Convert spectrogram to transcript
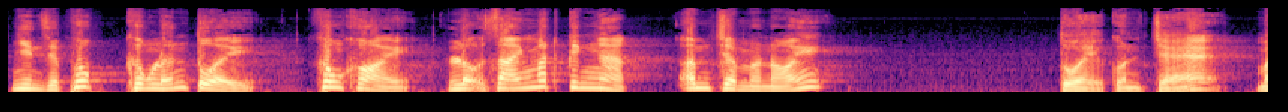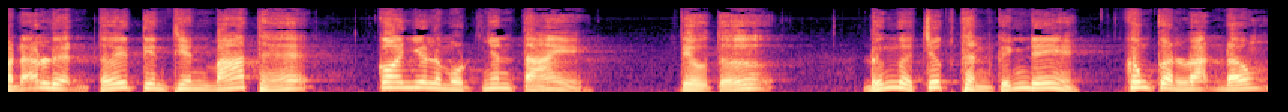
nhìn Diệp Phúc không lớn tuổi, không khỏi lộ ra ánh mắt kinh ngạc, âm trầm mà nói: "Tuổi còn trẻ mà đã luyện tới tiên thiên bá thể, coi như là một nhân tài. Tiểu tử, đứng ở trước thần kính đi, không cần loạn động,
